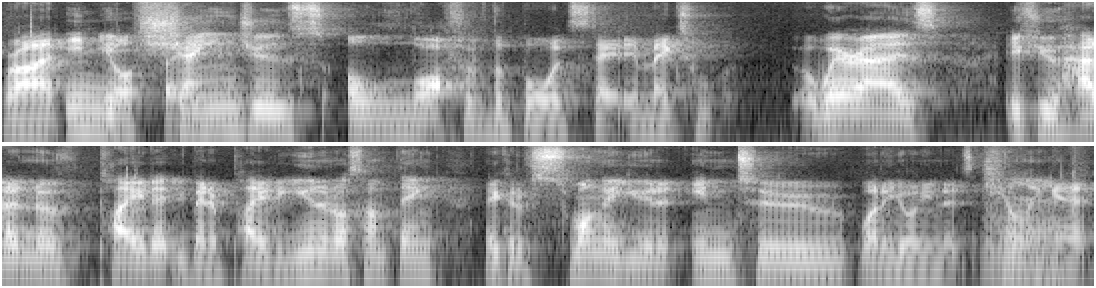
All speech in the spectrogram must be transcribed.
right? In your it favour. changes a lot of the board state. It makes whereas if you hadn't have played it, you've been played a unit or something, they could have swung a unit into one of your units, killing Yeah. it,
